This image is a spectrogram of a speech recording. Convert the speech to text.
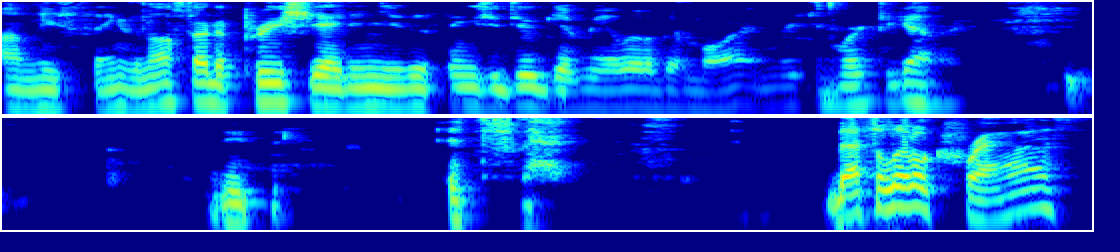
on these things, and I'll start appreciating you the things you do give me a little bit more, and we can work together. It's that's a little crass,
